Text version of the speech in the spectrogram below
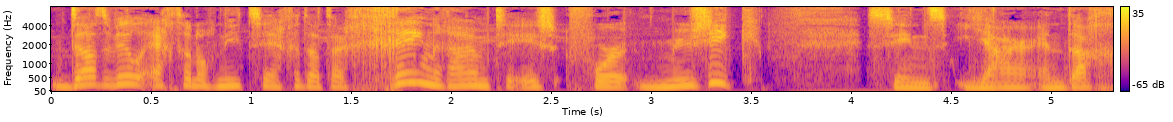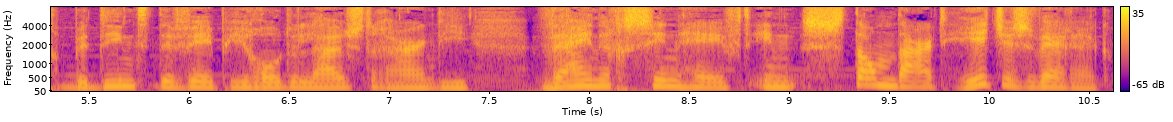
Dat wil echter nog niet zeggen dat er geen ruimte is voor muziek. Sinds jaar en dag bedient de VPRO de luisteraar... die weinig zin heeft in standaard hitjeswerk...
